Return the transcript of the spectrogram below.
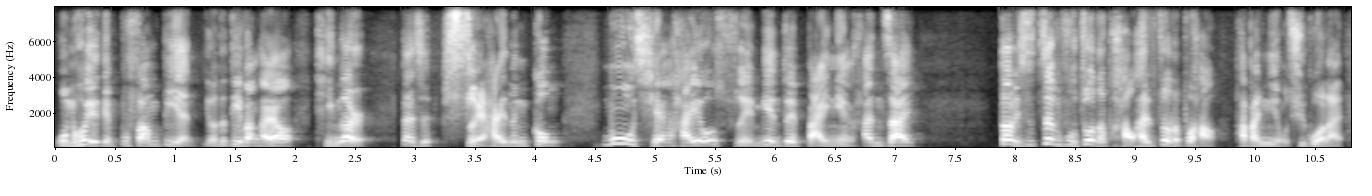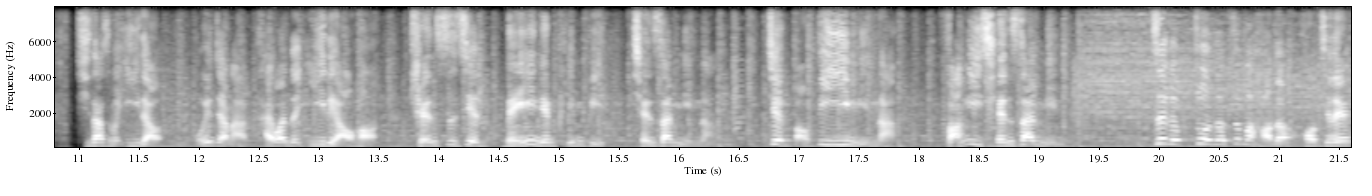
我们会有点不方便，有的地方还要停二，但是水还能供。目前还有水，面对百年旱灾，到底是政府做得好还是做得不好？他把你扭曲过来。其他什么医疗，我跟你讲啦，台湾的医疗哈，全世界每一年评比前三名呐，健保第一名呐，防疫前三名，这个做的这么好的，好几年。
